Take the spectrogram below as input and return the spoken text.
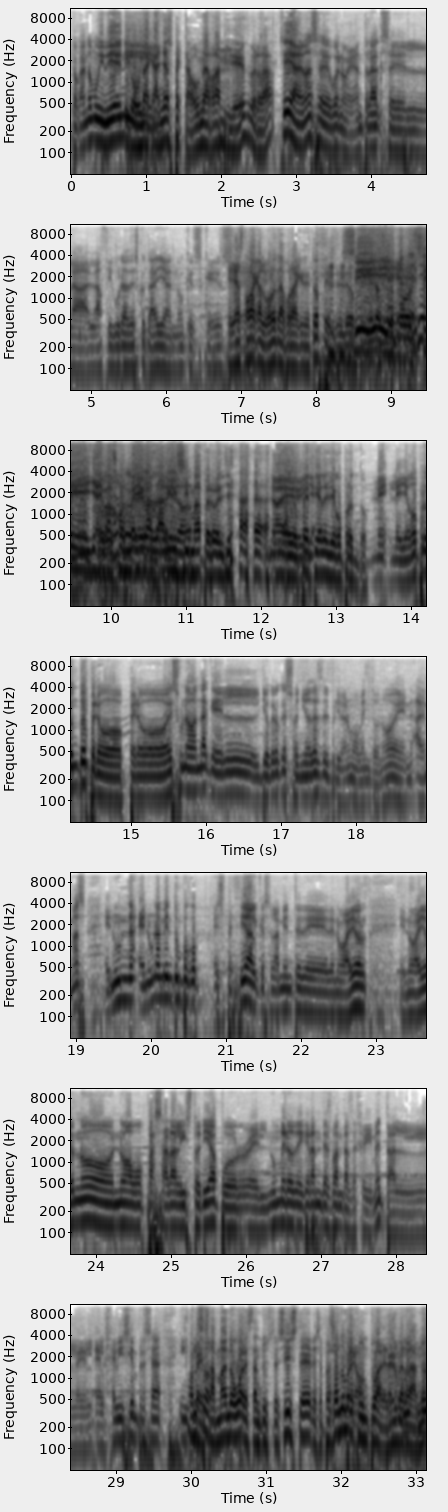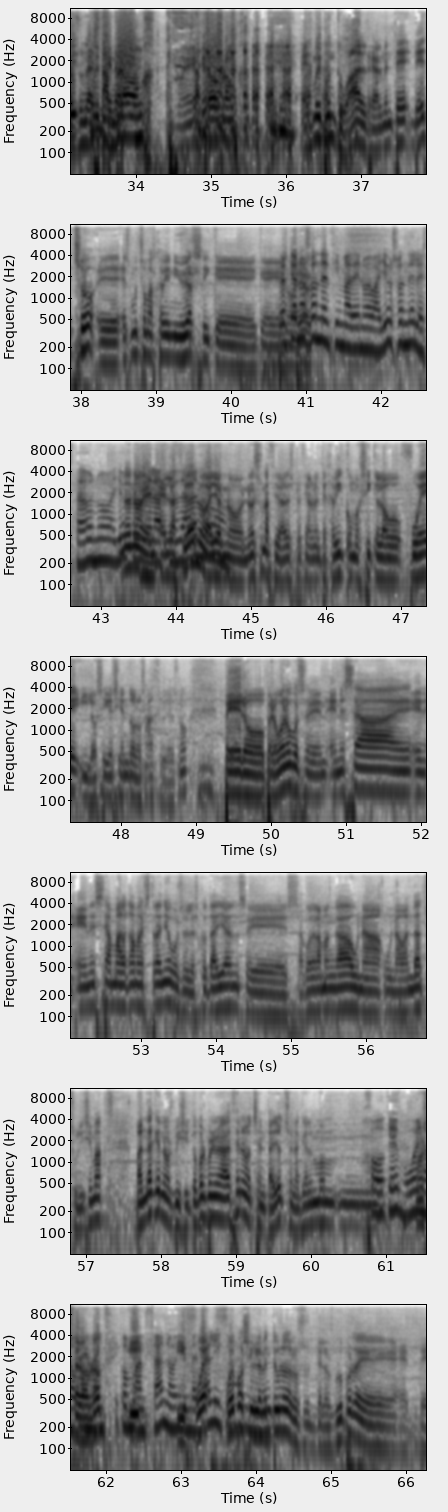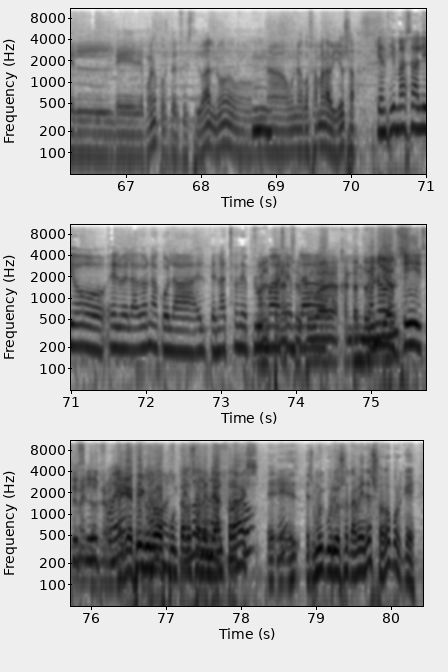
tocando muy bien y con una caña espectacular, una rapidez, ¿verdad? Sí, además, eh, bueno, en Anthrax el- la, la figura de Scott Ian, ¿no? Que es, que es Que ya estaba eh, calborota por aquel entonces. desde Sí, eh, tiempos. sí, ya iba con medio larguísima, pero él ya No, la eh, alopecia ya- le llegó pronto. Le, le llegó pronto, pero, pero es una banda que él, yo creo que soñó desde el primer momento, ¿no? En, además, en un, en un ambiente un poco especial, que es el ambiente de, de Nueva York. En Nueva York no, no pasará la historia por el número de grandes bandas de heavy metal. El, el heavy siempre se ha... Incluso, Hombre, está Manowar, están Twisted Sister, ese- pero son nombres Pero- puntuales, pero es verdad, muy- no es una muy- escena- Prong. es muy puntual, realmente. De hecho, eh, es mucho más heavy New Jersey que. que Pero es que no York. son de encima de Nueva York, son del estado de Nueva York. No, no, de en, la, en la ciudad de Nueva York no, no es una ciudad especialmente heavy, como sí que lo fue y lo sigue siendo Los Ángeles, ¿no? Pero, pero bueno, pues en, en esa, en, en ese amalgama extraño, pues el Scott Ian se sacó de la manga una, una banda chulísima, banda que nos visitó por primera vez en el 88, en aquel mon- Jo, qué bueno, Monster con of Rock, con Manzano y fue, Metallica fue y- posiblemente uno de los, de los grupos de, del, de, bueno, pues del festival, ¿no? Mm. Una, una cosa maravillosa. Que encima salió el Veladona con la, el penacho de plumas penacho en de plan. plumas cantando bueno, Indians, sí, sí, tremendo, sí, tremendo. fue. Hay que decir que uno de los puntados también de Anthrax eh, ¿eh? es, es muy curioso también eso, ¿no? Porque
